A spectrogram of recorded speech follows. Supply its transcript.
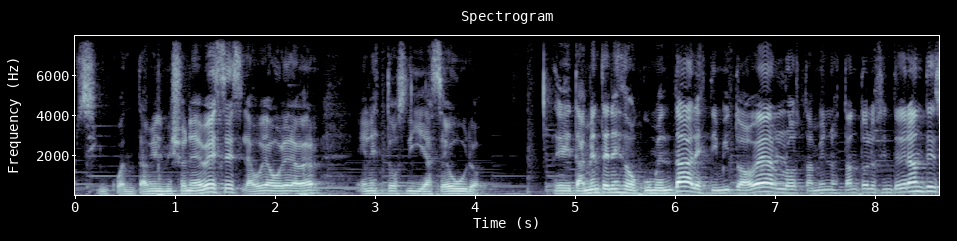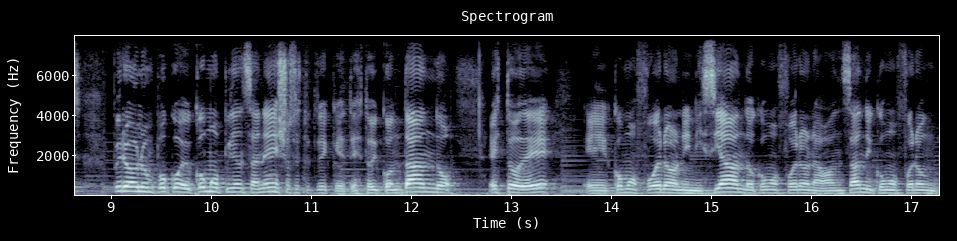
50 mil millones de veces. La voy a volver a ver en estos días, seguro. Eh, también tenés documentales, te invito a verlos. También no están todos los integrantes, pero hablo un poco de cómo piensan ellos, esto que te estoy contando, esto de eh, cómo fueron iniciando, cómo fueron avanzando y cómo fueron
